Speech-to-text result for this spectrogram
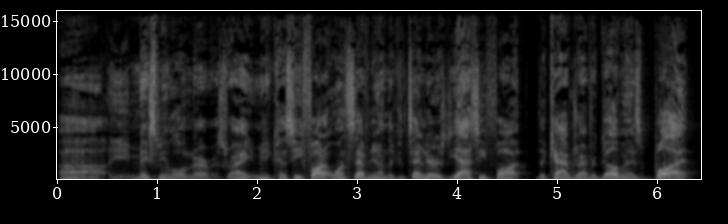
uh, it makes me a little nervous, right? I mean, because he fought at 170 on the contenders. Yes, he fought the cab driver Gomez, but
